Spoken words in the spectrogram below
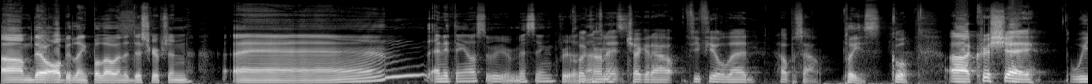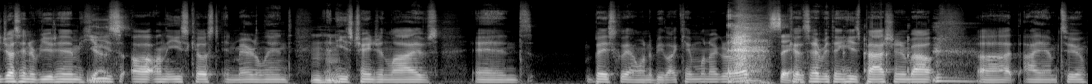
Um, they'll all be linked below in the description. And anything else that we were missing for Click on it, check it out. If you feel led, help us out. Please. Cool. Uh, Chris Shea, we just interviewed him. He's Yes. Mm-hmm. uh, on the East Coast in Maryland, and he's changing lives. And basically, I want to be like him when I grow up because everything he's passionate about, uh, I am too.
